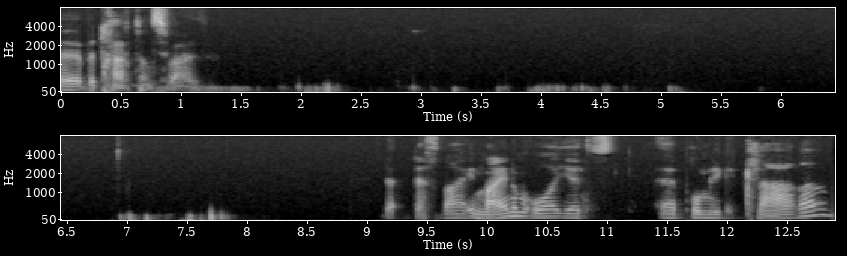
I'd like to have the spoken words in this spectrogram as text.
äh, Betrachtungsweise. Das war in meinem Ohr jetzt äh, Brumlik klarer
